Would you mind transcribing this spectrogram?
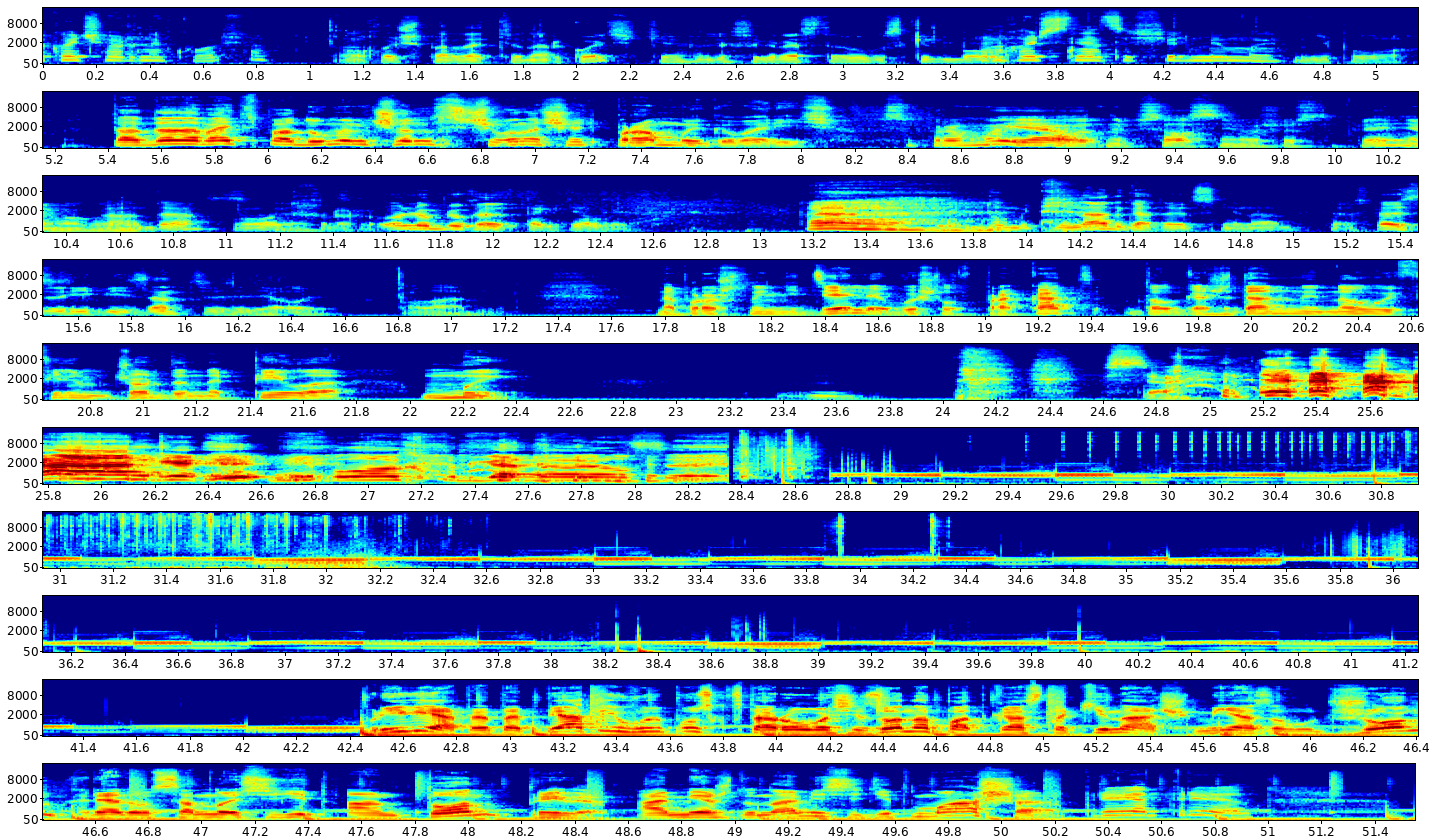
такой черный кофе. Он хочет продать тебе наркотики или сыграть с тобой в баскетбол? Он хочет сняться в фильме «Мы». Неплохо. Тогда давайте подумаем, чё, с чего начать про мы говорить. Про мы я вот написал с небольшое выступление, могу. А, да? Вот, сказать. хорошо. О, люблю, когда ты так делаешь. Думать не надо, готовиться не надо. Заебись, сам все сделает. Ладно. На прошлой неделе вышел в прокат долгожданный новый фильм Джордана Пила «Мы». Все. Неплохо подготовился. Привет, это пятый выпуск второго сезона подкаста Кинач. Меня зовут Джон, рядом со мной сидит Антон, Привет. а между нами сидит Маша. Привет, привет.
